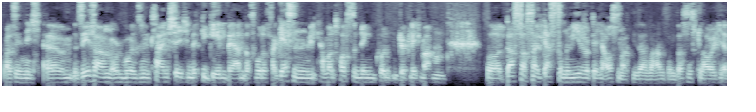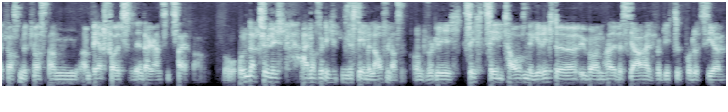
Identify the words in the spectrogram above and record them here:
weiß ich nicht, ähm, Sesam irgendwo in so einem kleinen Schicht mitgegeben werden. Das wurde vergessen. Wie kann man trotzdem den Kunden glücklich machen? So, das, was halt Gastronomie wirklich ausmacht, dieser Wahnsinn. Das ist, glaube ich, etwas mit, was am, am wertvollsten in der ganzen Zeit war. So. Und natürlich einfach wirklich die Systeme laufen lassen und wirklich zig, zehntausende Gerichte über ein halbes Jahr halt wirklich zu produzieren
